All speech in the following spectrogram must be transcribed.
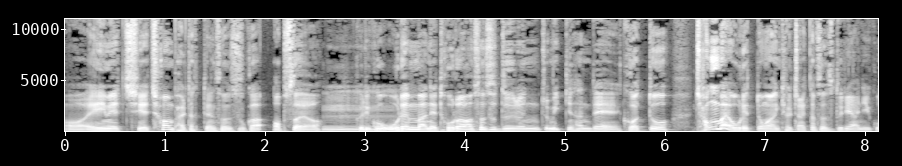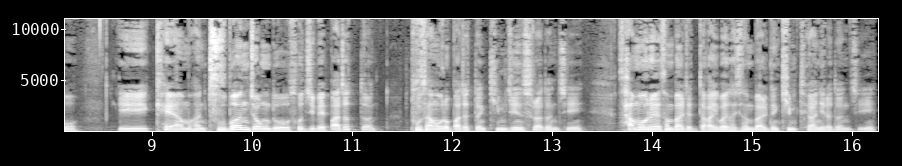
어, A매치에 처음 발탁된 선수가 없어요. 음. 그리고 오랜만에 돌아 온 선수들은 좀 있긴 한데 그것도 정말 오랫동안 결정했던 선수들이 아니고 이 케암 한두 번 정도 소집에 빠졌던 부상으로 빠졌던 김진수라든지 3월에 선발됐다가 이번에 다시 선발된 김태환이라든지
